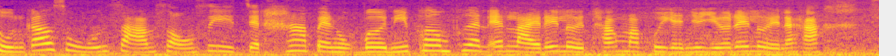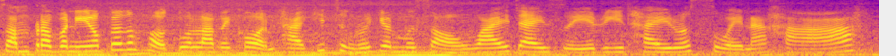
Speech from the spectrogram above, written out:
090 324 7586 เบอร์นี้เพิ่มเพื่อนแอดไลน์ได้เลย ทักมาคุยกันเยอะๆได้เลยนะคะสำหรับวันนี้น้องเปรี้ยวต้องขอตัวลาไปก่อนค่ะ คิดถึงรถยนต์มือสองไว้ใจเสรีไทยรถสวยนะคะ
